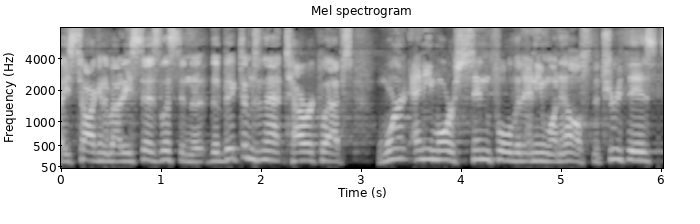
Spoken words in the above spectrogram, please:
Uh, he's talking about, it. he says, listen, the, the victims in that tower collapse weren't any more sinful than anyone else. The truth is,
